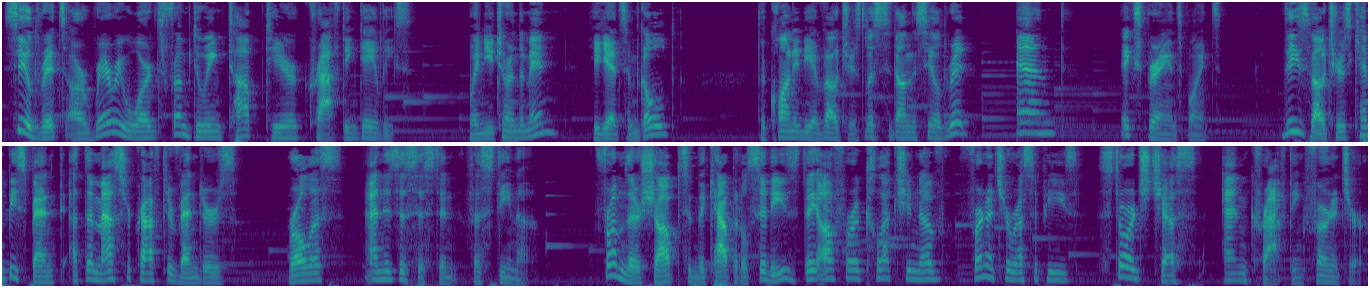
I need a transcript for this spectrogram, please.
Sealed writs are rare rewards from doing top tier crafting dailies. When you turn them in, you get some gold, the quantity of vouchers listed on the sealed writ, and experience points. These vouchers can be spent at the Mastercrafter vendors, Rolis and his assistant Faustina. From their shops in the capital cities, they offer a collection of furniture recipes, storage chests, and crafting furniture.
